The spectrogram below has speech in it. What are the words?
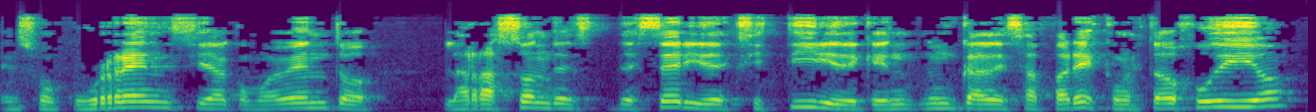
en su ocurrencia como evento la razón de, ser y de existir y de que nunca desaparezca un Estado judío,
